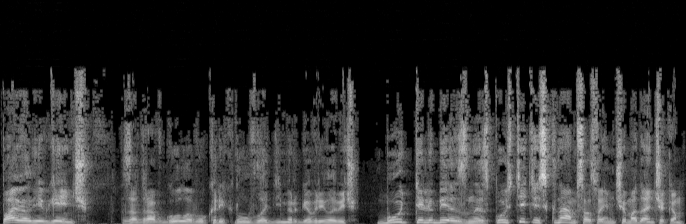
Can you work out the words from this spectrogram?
«Павел Евгеньевич!» Задрав голову, крикнул Владимир Гаврилович. «Будьте любезны, спуститесь к нам со своим чемоданчиком!»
